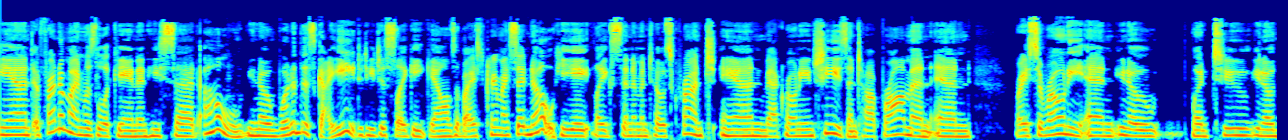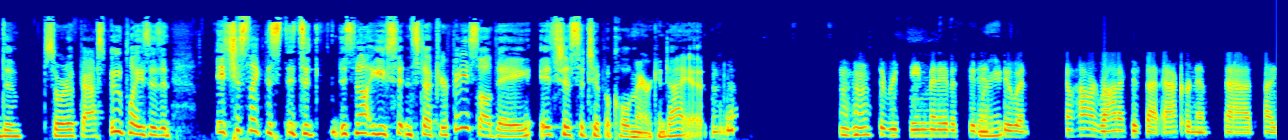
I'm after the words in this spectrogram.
And a friend of mine was looking and he said, Oh, you know, what did this guy eat? Did he just like eat gallons of ice cream? I said, No, he ate like cinnamon toast crunch and macaroni and cheese and top ramen and Rice-A-Roni and, you know, went to, you know, the sort of fast food places. And it's just like this. It's a, it's not you sit and stuff your face all day. It's just a typical American diet. Mm-hmm. The routine many of us get right. into. And you know, how ironic is that acronym SAD? I,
